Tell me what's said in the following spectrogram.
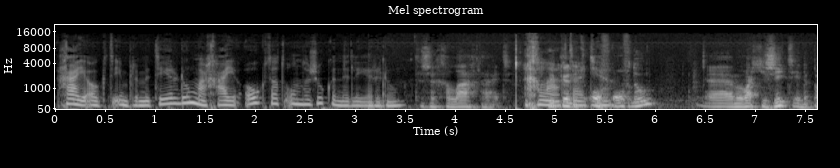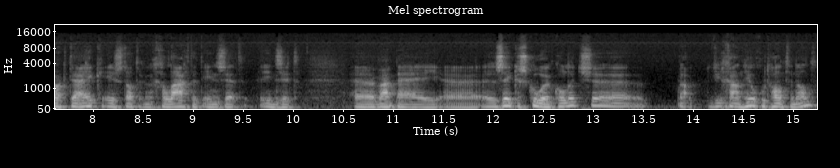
Ga je ook het implementeren doen, maar ga je ook dat onderzoekende leren doen? Het is een gelaagdheid. Gelaagdheid je kunt het of-of doen. Uh, maar wat je ziet in de praktijk is dat er een gelaagdheid in, zet, in zit. waarbij zeker school en college, nou, die gaan heel goed hand in hand.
